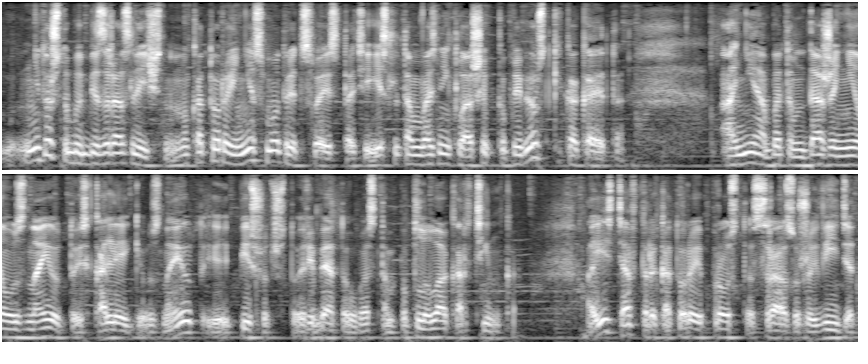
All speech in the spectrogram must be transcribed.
не то чтобы безразлично, но которые не смотрят свои статьи. Если там возникла ошибка при верстке какая-то, они об этом даже не узнают, то есть коллеги узнают и пишут, что ребята, у вас там поплыла картинка. А есть авторы, которые просто сразу же видят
